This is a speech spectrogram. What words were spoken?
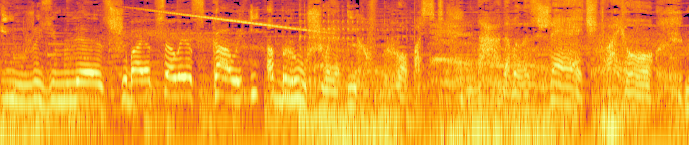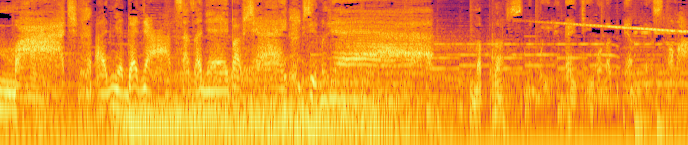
им же земле, сшибая целые скалы и обрушивая их в пропасть. Надо было сжечь твою мать, а не гоняться за ней по всей земле. Напрасно были эти его надменные слова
